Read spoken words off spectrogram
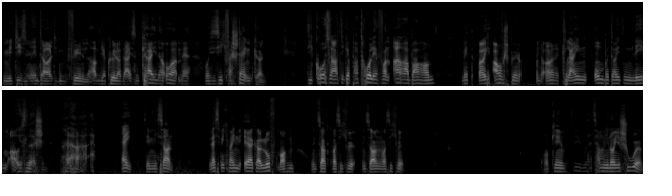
mit diesen hinterhaltigen Befehlen haben die Köhlergeißen keine Ort mehr, wo sie sich verstecken können. Die großartige Patrouille von Arabaran wird euch aufspüren und eure kleinen, unbedeutenden Leben auslöschen. hey, sieh mich nicht an. Lass mich meinen Ärger Luft machen und sagt, was ich will und sagen, was ich will. Okay, jetzt haben wir neue Schuhe.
